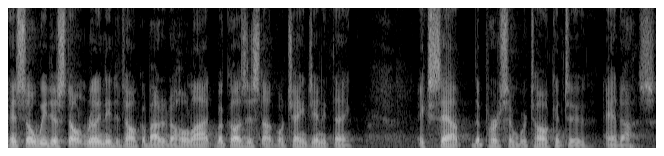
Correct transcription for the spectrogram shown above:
and so we just don't really need to talk about it a whole lot because it's not going to change anything except the person we're talking to and us.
